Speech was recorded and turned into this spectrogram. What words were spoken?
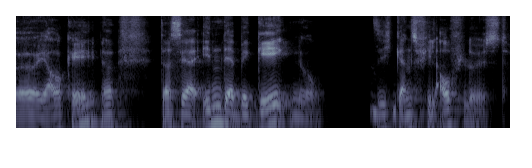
äh, ja, okay, ne? dass ja in der Begegnung sich mhm. ganz viel auflöst.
